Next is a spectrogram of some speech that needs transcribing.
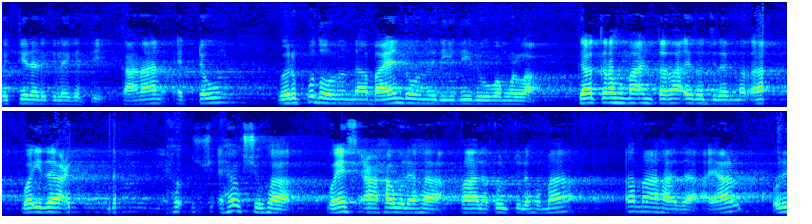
വ്യക്തിയുടെ അടുക്കിലേക്ക് എത്തി. കാണാൻ ഏറ്റവും വെറുപ്പ് തോന്നുന്ന ഭയം തോന്നുന്ന രീതി രൂപമുള്ള. അയാൾ ഒരു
